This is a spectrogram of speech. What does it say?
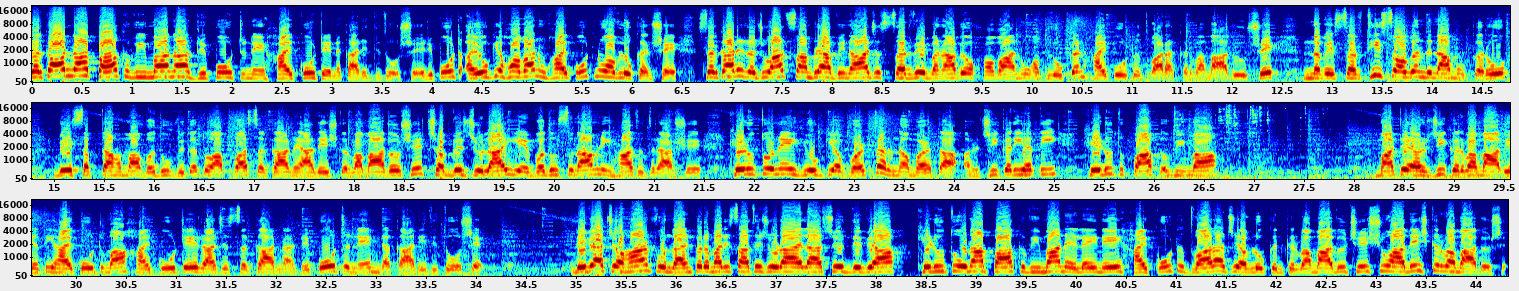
સરકારના પાક વીમાના રિપોર્ટને હાઈકોર્ટે નકારી દીધો છે. રિપોર્ટ અયોગ્ય હોવાનું હાઈકોર્ટનું અવલોકન છે. સરકારે રજૂઆત સાંભળ્યા વિના જ સર્વે બનાવ્યો હોવાનું અવલોકન હાઈકોર્ટ દ્વારા કરવામાં આવ્યું છે. નવેસરથી સોગંદનામું કરો. બે સપ્તાહમાં વધુ વિગતો આપવા સરકારને આદેશ કરવામાં આવ્યો છે. છવ્વીસ જુલાઈએ વધુ સુનાવણી હાથ ધરાશે. ખેડૂતોને યોગ્ય વળતર ન મળતા અરજી કરી હતી. ખેડૂત પાક વીમા માટે અરજી કરવામાં આવી હતી હાઈકોર્ટમાં. હાઈકોર્ટે રાજ્ય સરકારના રિપોર્ટને નકારી દીધો છે. દિવ્યા ચૌહાણ ફોનલાઈન પર અમારી સાથે જોડાયેલા છે. દિવ્યા, ખેડૂતોના પાક વીમાને લઈને હાઈકોર્ટ દ્વારા જે અવલોકન કરવામાં આવ્યું છે, શું આદેશ કરવામાં આવ્યો છે?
